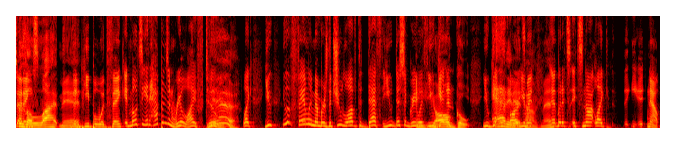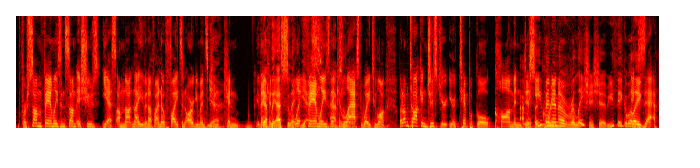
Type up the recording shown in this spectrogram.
happens settings a lot, man. than people would think. And Motzi, it happens in real life too. Yeah. Like you, you have family members that you love to death. You disagree And with. You get an, go you get an argument, times, man. uh, but it's it's not like. It- Now, for some families and some issues, yes, I'm not naive enough. I know fights and arguments Yeah. can can they Definitely can escalate, split yes, families. They can last way too long. But I'm talking just your your typical common I mean, disagreement. even in a relationship, you think about like Exact-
